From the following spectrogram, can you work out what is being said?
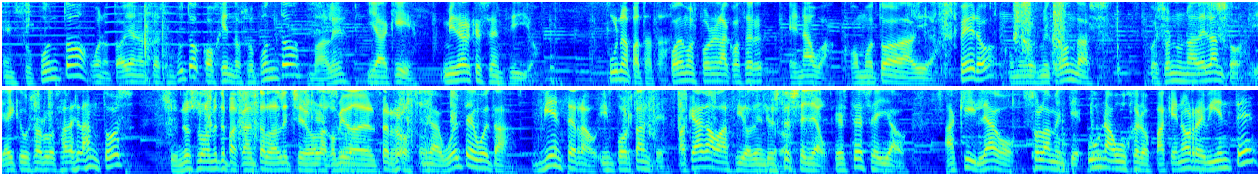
en su punto. Bueno, todavía no está en su punto, cogiendo su punto. Vale. Y aquí, mirad qué sencillo. Una patata. Podemos ponerla a cocer en agua, como toda la vida. Pero, como los microondas pues son un adelanto y hay que usar los adelantos, Si no solamente para calentar la leche o la Eso comida es. del perro. mira, vuelta y vuelta, bien cerrado, importante, para que haga vacío dentro. Que esté sellado. Que esté sellado. Aquí le hago solamente un agujero para que no reviente,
